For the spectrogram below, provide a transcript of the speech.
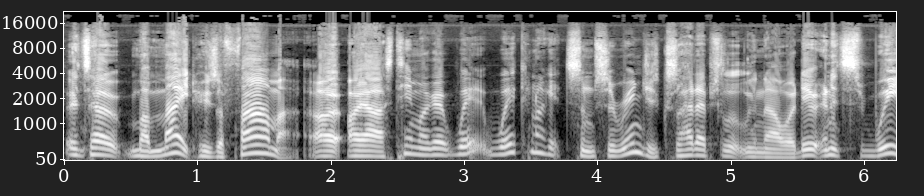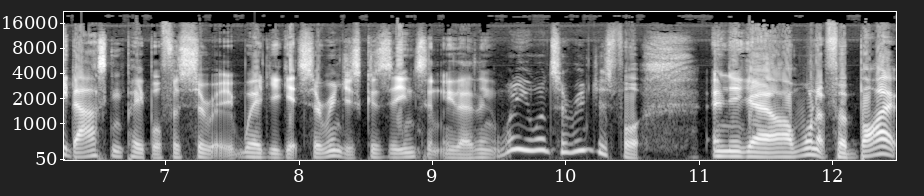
And so my mate, who's a farmer, I, I asked him, I go, where, where can I get some syringes? Because I had absolutely no idea. And it's weird asking people for syringes, where do you get syringes? Because instantly they think, what do you want syringes for? And you go, I want it for bike,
